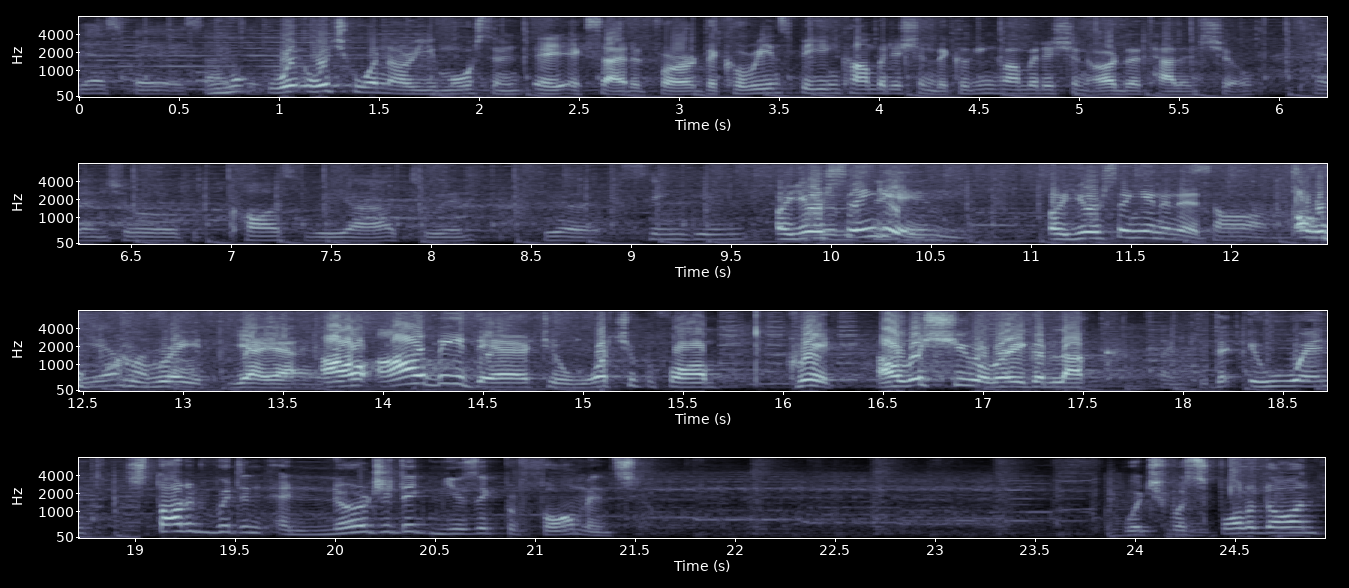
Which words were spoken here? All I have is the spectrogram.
Yes, very Wh- excited. wh- which one are you most uh, excited for? The Korean speaking competition, the cooking competition, or the talent show? Talent show because we are doing, we are singing. Oh, you're we'll be singing. Oh, you're singing in it. Song. Oh, Yeah, my great. song. Yeah, yeah. Yeah. I'll, I'll be there to watch you perform. Great. I wish you a very good luck. Thank you. The event started with an energetic music performance, which was followed on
